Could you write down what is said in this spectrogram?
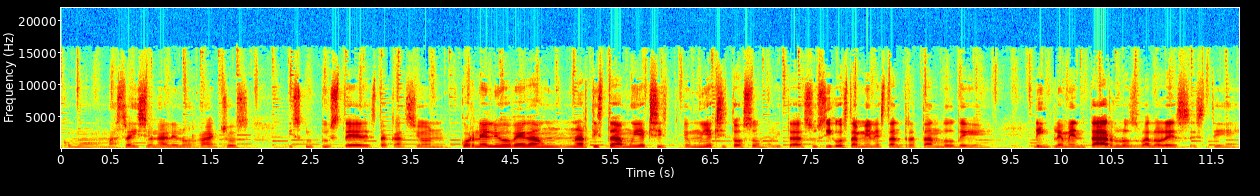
como más tradicional en los ranchos. Disculpe usted esta canción. Cornelio Vega, un, artista muy, muy exitoso. Ahorita sus hijos también están tratando de, de implementar los valores este,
